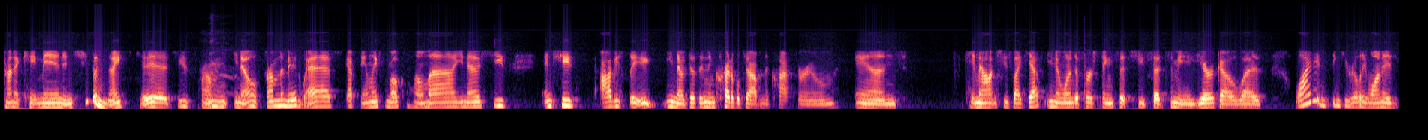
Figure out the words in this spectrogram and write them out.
kind of came in and she's a nice kid. She's from, you know, from the Midwest, got family from Oklahoma, you know, she's and she's obviously, you know, does an incredible job in the classroom and came out and she's like, "Yep, you know, one of the first things that she said to me a year ago was, "Well, I didn't think you really wanted,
